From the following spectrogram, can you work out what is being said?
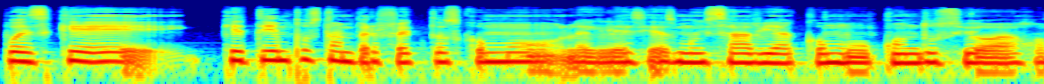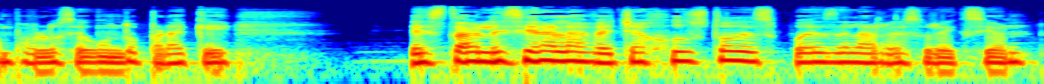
pues que, qué tiempos tan perfectos como la iglesia es muy sabia, como condució a Juan Pablo II para que estableciera la fecha justo después de la resurrección,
